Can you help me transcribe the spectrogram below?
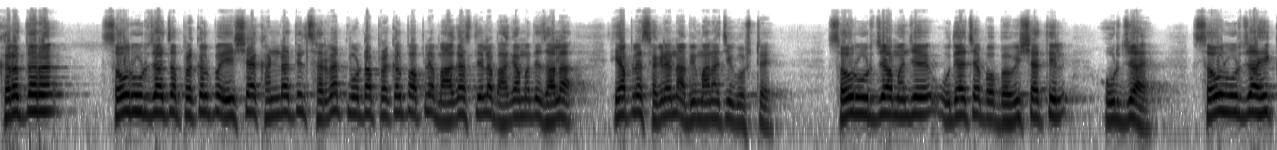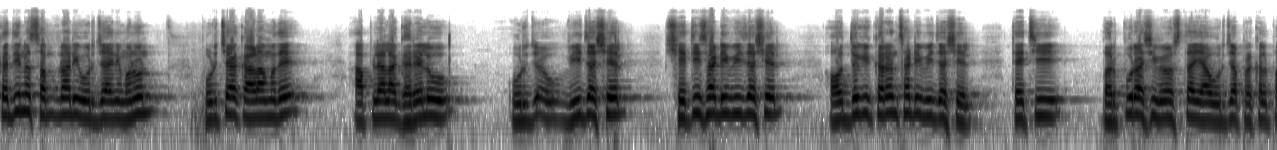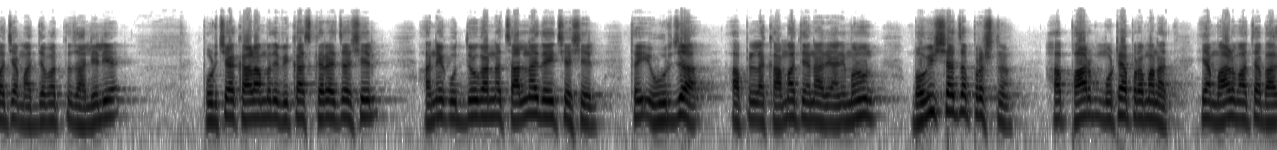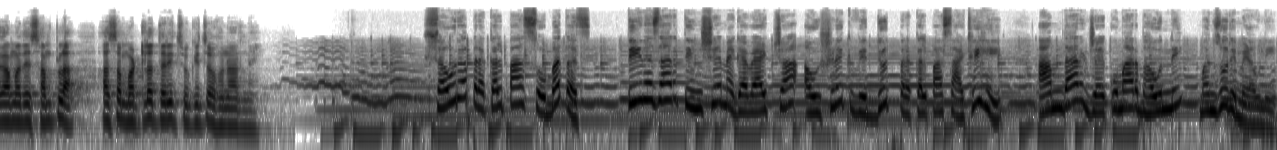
खरं तर सौर ऊर्जाचा प्रकल्प एशिया खंडातील सर्वात मोठा प्रकल्प आपल्या मागासलेल्या भागामध्ये झाला हे आपल्या सगळ्यांना अभिमानाची गोष्ट आहे. सौर ऊर्जा म्हणजे उद्याच्या ब भविष्यातील ऊर्जा आहे. सौर ऊर्जा ही कधी न संपणारी ऊर्जा आहे आणि म्हणून पुढच्या काळामध्ये आपल्याला घरेलू ऊर्जा वीज असेल शेतीसाठी वीज असेल औद्योगिकरणसाठी वीज असेल त्याची भरपूर अशी व्यवस्था या ऊर्जा प्रकल्पाच्या माध्यमातून झालेली आहे. पुढच्या काळामध्ये विकास करायचा असेल अनेक उद्योगांना चालना द्यायची असेल तर ही ऊर्जा आपल्याला कामात येणार आहे. आणि म्हणून भविष्याचा प्रश्न हा फार मोठ्या प्रमाणात या माळमाथ्या भागामध्ये संपला असं म्हटलं तरी चुकीचं होणार नाही. सौर प्रकल्पासोबतच तीन हजार तीनशे मेगावॅटच्या औष्णिक विद्युत प्रकल्पासाठीही आमदार जयकुमार भाऊंनी मंजुरी मिळवली.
